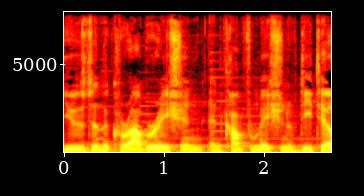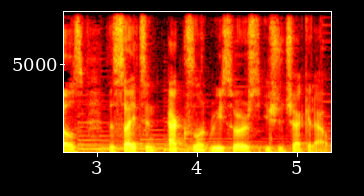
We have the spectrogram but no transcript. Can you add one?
used in the corroboration and confirmation of details. The site's an excellent resource. You should check it out.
